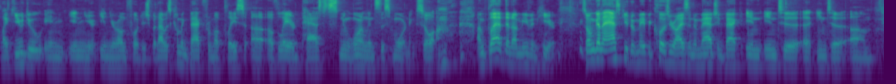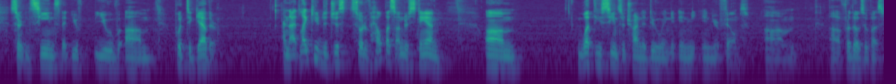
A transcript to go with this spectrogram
like you do in, in your in your own footage, but I was coming back from a place uh, of layered pasts, New Orleans, this morning. So I'm I'm glad that I'm even here. So I'm going to ask you to maybe close your eyes and imagine back in into uh, into um, certain scenes that you've you've um, put together, and I'd like you to just sort of help us understand um, what these scenes are trying to do in in, in your films. Um, uh, for those of us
